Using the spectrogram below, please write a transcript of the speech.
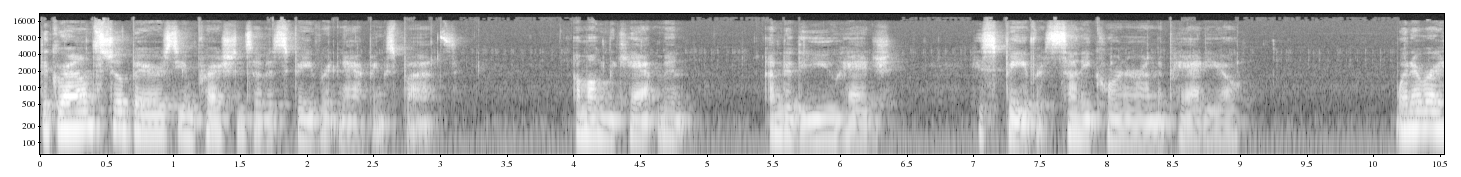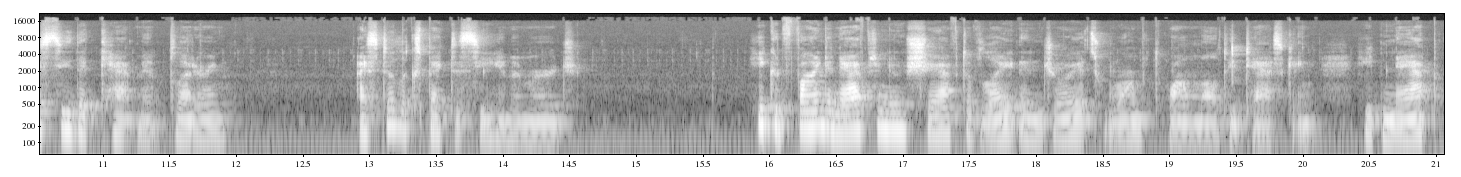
The ground still bears the impressions of his favorite napping spots among the catmint, under the yew hedge, his favorite sunny corner on the patio. Whenever I see the catmint fluttering, I still expect to see him emerge. He could find an afternoon shaft of light and enjoy its warmth while multitasking. He'd nap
